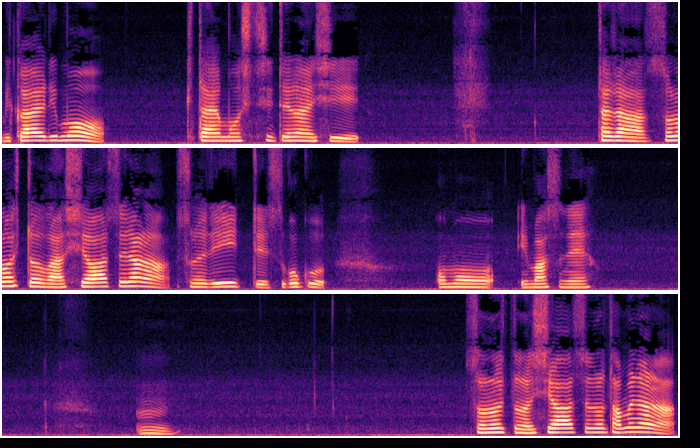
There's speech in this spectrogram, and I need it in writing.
見返りも、期待もしてないし、ただ、その人が幸せなら、それでいいってすごく思いますね。うん。その人の幸せのためなら、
